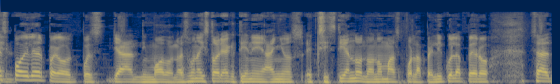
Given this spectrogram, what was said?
también. spoiler, pero pues ya ni modo, no es una historia que tiene años existiendo, no nomás por la película, pero o sea,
